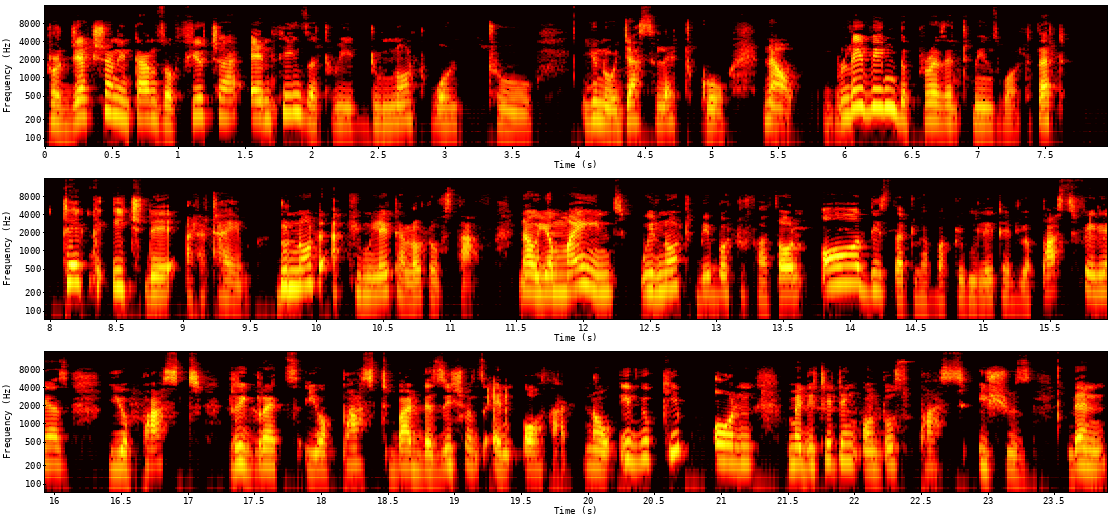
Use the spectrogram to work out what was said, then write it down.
projection in terms of future, and things that we do not want to, you know, just let go. Now, living the present means what? That take each day at a time. Do not accumulate a lot of stuff. Now, your mind will not be able to fathom all this that you have accumulated your past failures, your past regrets, your past bad decisions, and all that. Now, if you keep on meditating on those past issues, then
